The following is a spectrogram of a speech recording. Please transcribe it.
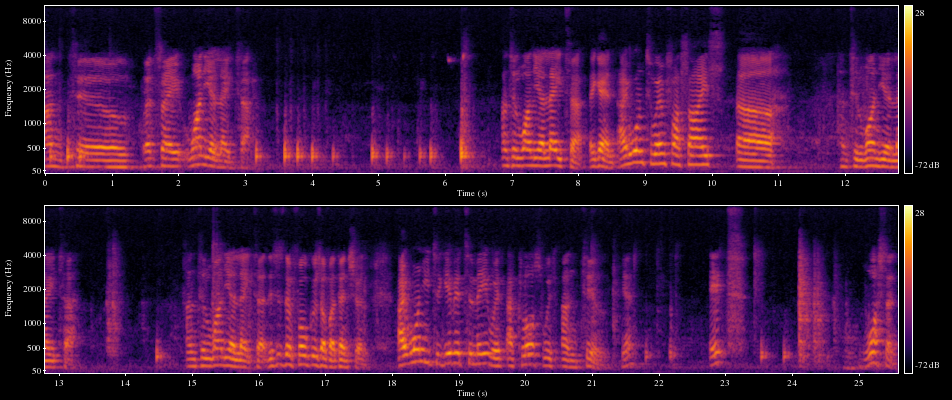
until, let's say, one year later. Until one year later. Again, I want to emphasize uh, until one year later. Until one year later. This is the focus of attention. I want you to give it to me with a clause with until. Yeah? It wasn't.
